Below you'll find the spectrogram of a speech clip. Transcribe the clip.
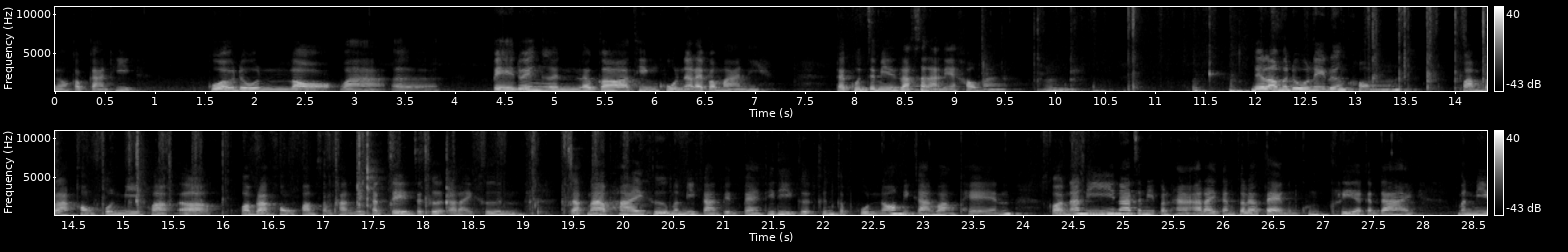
เนาะกับการที่กลัวโดนหลอกว่า เออเปย์ด้วยเงินแล้วก็ทิ้งคุณอะไรประมาณนี้ แต่คุณจะมีลักษณะเนี้ยเข้ามา เดี๋ยวเรามาดูในเรื่องของความรักของคนมีความความรักของความสัมพันธ์ไม่ชัดเจนจะเกิดอะไรขึ้น จากหน้าไพ่คือมันมีการเปลี่ยนแปลงที่ดีเกิดขึ้นกับคุณเนาะมีการวางแผน ก่อนหน้านี้น่าจะมีปัญหาอะไรกันก็แล้วแต่เหมือนคุณเคลียร์กันได้ มันมี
